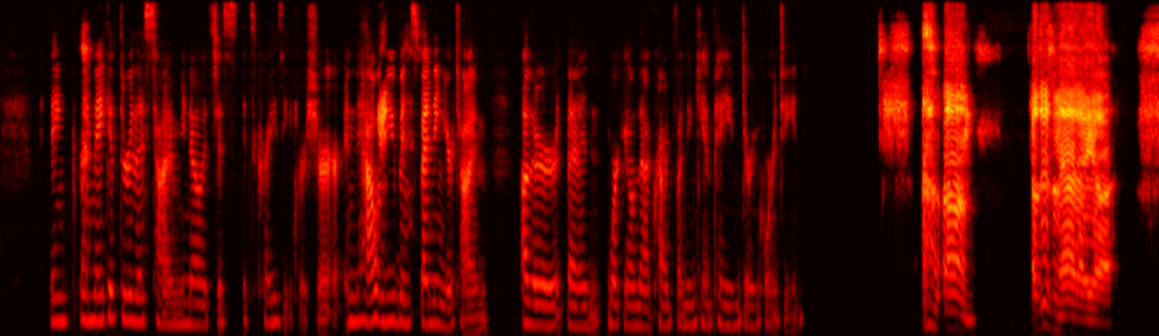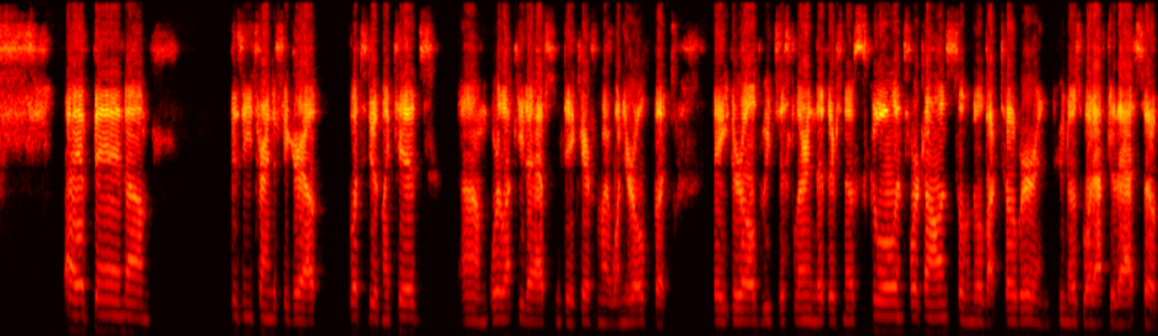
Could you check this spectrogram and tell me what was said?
think we'll make it through this time. You know, it's just it's crazy for sure. And how have you been spending your time other than working on that crowdfunding campaign during quarantine? Um, other than that, I uh, I have been um, busy trying to figure out what to do with my kids. Um, we're lucky to have some daycare for my one year old, but eight year old, we just learned that there's no school in Fort Collins till the middle of October, and who knows what after that. So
